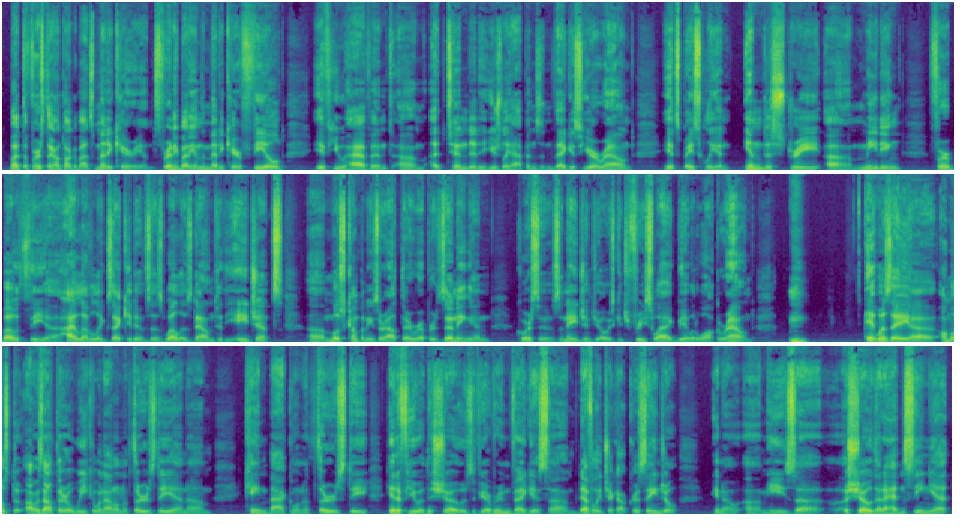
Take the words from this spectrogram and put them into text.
But the first thing I'll talk about is Medicarians. For anybody in the Medicare field, if you haven't um, attended, it usually happens in Vegas year round. It's basically an industry uh, meeting for both the uh, high level executives as well as down to the agents. Uh, most companies are out there representing, and of course, as an agent, you always get your free swag, be able to walk around. it was a uh, almost. I was out there a week. I went out on a Thursday, and um, came back on a Thursday, hit a few of the shows. If you're ever in Vegas, um, definitely check out Criss Angel. You know, um, he's uh, a show that I hadn't seen yet,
